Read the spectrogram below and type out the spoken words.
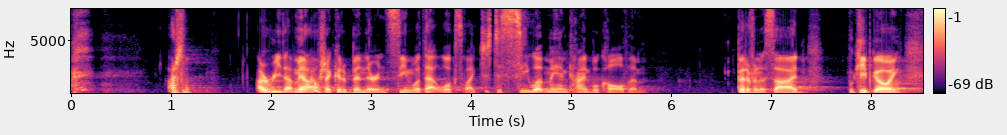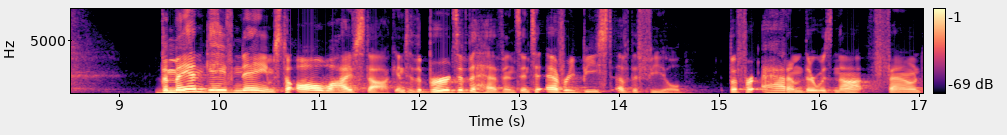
I just I read that, man, I wish I could have been there and seen what that looks like, just to see what mankind will call them. Bit of an aside. We'll keep going. The man gave names to all livestock, and to the birds of the heavens, and to every beast of the field. But for Adam, there was not found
